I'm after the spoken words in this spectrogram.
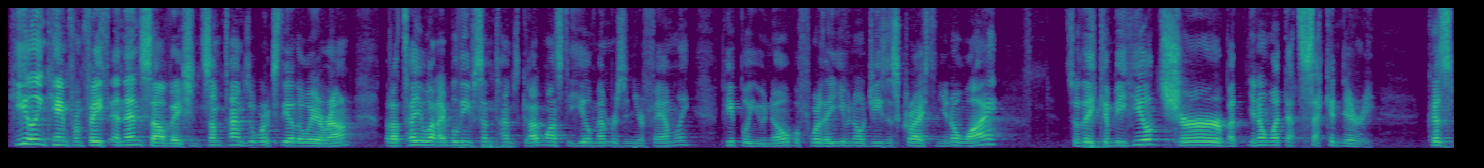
Healing came from faith and then salvation. Sometimes it works the other way around. But I'll tell you what, I believe sometimes God wants to heal members in your family, people you know, before they even know Jesus Christ. And you know why? So they can be healed? Sure, but you know what? That's secondary. Because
